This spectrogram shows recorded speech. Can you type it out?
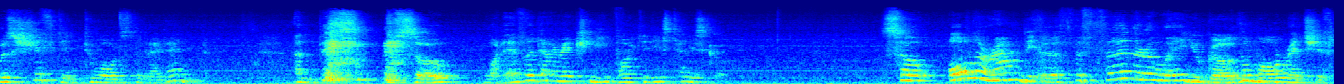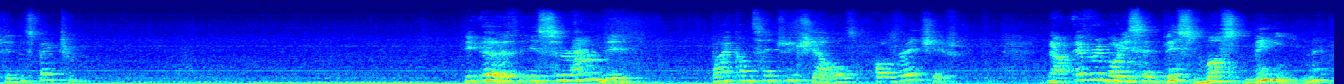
was shifted towards the red end. And this is so whatever direction he pointed his telescope. So all around the Earth, the further away you go, the more redshifted the spectrum. The Earth is surrounded by concentric shells of redshift. Now, everybody said this must mean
